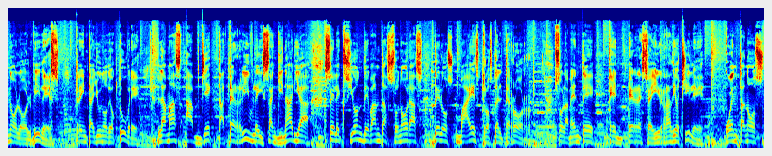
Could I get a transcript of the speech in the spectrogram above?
No lo olvides, 31 de octubre, la más abyecta, terrible y sanguinaria selección de bandas sonoras de los maestros del terror. Solamente en RCI Radio Chile. Cuéntanos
